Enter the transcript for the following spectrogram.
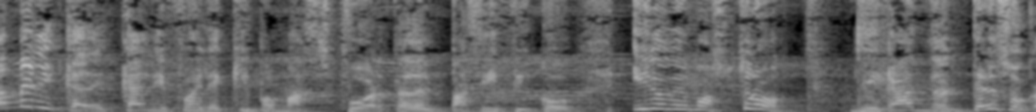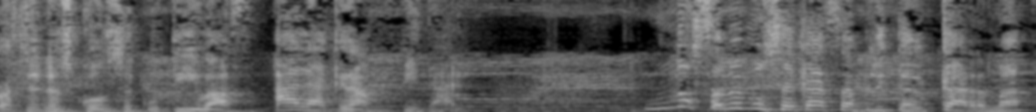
América de Cali fue el equipo más fuerte del Pacífico y lo demostró, llegando en tres ocasiones consecutivas a la gran final. No sabemos si acá se aplica el karma,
